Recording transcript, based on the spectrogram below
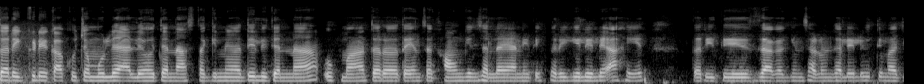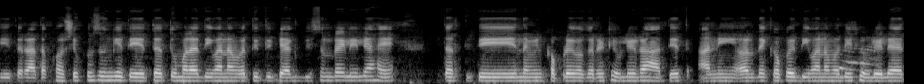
तर इकडे काकूच्या मुले आले होत्या नाश्ता घेऊन दिली त्यांना उपमा. तर त्यांचं खाऊन घेऊन झालं आहे आणि ते घरी गेलेले आहेत. तर इथे जागा घेऊन झाडून झालेली होती माझी. तर आता फरशी पुसून घेते. तर तुम्हाला दिवाणावरती ती बॅग दिसून राहिलेली आहे. तर तिथे नवीन कपडे वगैरे ठेवले राहतात आणि अर्धे कपडे दिवाणामध्ये ठेवलेले आहेत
